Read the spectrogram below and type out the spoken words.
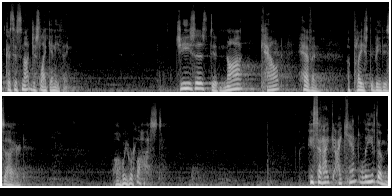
because it's not just like anything. Jesus did not count heaven a place to be desired while we were lost. He said, I, I can't leave them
